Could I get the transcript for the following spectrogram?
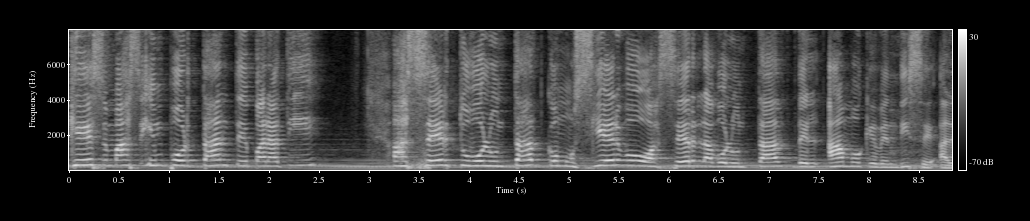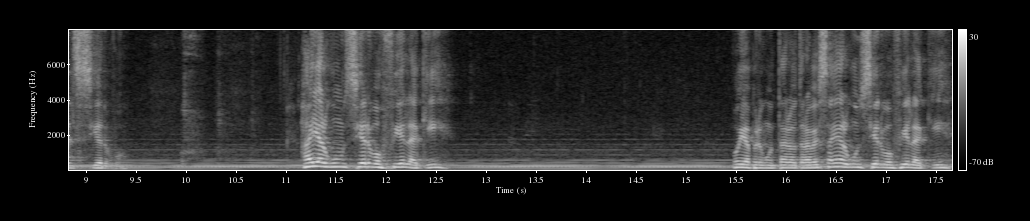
¿Qué es más importante para ti? Hacer tu voluntad como siervo o hacer la voluntad del amo que bendice al siervo. ¿Hay algún siervo fiel aquí? Voy a preguntar otra vez, ¿hay algún siervo fiel aquí?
